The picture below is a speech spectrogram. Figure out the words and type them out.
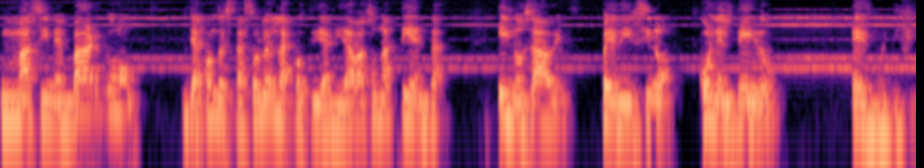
más sin embargo, ya cuando estás solo en la cotidianidad vas a una tienda y no sabes pedir sino con el dedo, es muy difícil.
